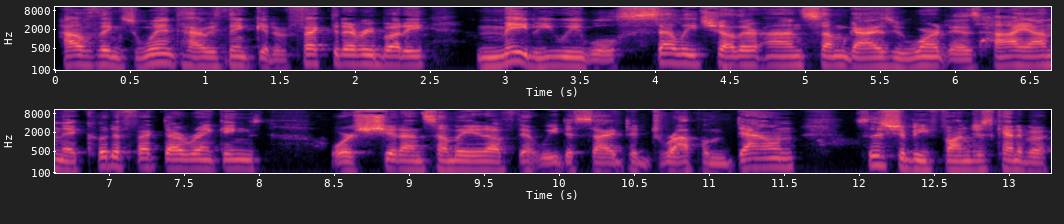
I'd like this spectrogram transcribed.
how things went, how we think it affected everybody. Maybe we will sell each other on some guys who weren't as high on that could affect our rankings or shit on somebody enough that we decide to drop them down. So this should be fun. Just kind of a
